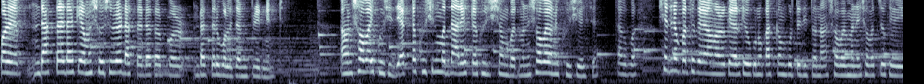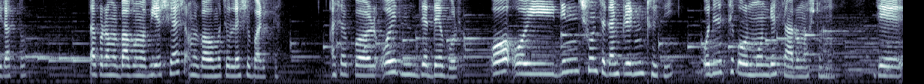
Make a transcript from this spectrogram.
পরে ডাক্তার ডাকে, আমার শ্বশুরে ডাক্তার ডাকার পর ডাক্তার বলে যে আমি প্রেগনেন্ট এখন সবাই খুশি যে একটা খুশির মধ্যে আরেকটা খুশির সংবাদ মানে সবাই অনেক খুশি হয়েছে। তারপর সেদিনের পর থেকে আমাকে আর কেউ কোনো কাজকাম করতে দিত না। সবাই মানে সবার চোখেই রাখতো। তারপর আমার বাবা মা বিয়ের শেষ, আমার বাবা মা চলে আসে বাড়িতে। আসার পর ওই যে দেবর, ও ওই দিন শুনছে যে আমি প্রেগনেন্ট হয়েছি। ওই দিনের থেকে ওর মন গেছে আরও নষ্ট হয়ে। যে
